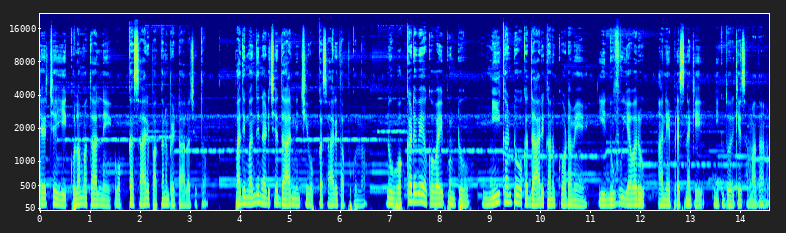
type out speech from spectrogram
చేర్చే ఈ కుల మతాల్ని ఒక్కసారి పక్కన పెట్టి ఆలోచిద్దాం. పది మంది నడిచే దారి నుంచి ఒక్కసారి తప్పుకుందాం. నువ్వు ఒక్కడివే ఒకవైపు ఉంటూ నీకంటూ ఒక దారి కనుక్కోవడమే ఈ నువ్వు ఎవరు అనే ప్రశ్నకి నీకు దొరికే సమాధానం.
